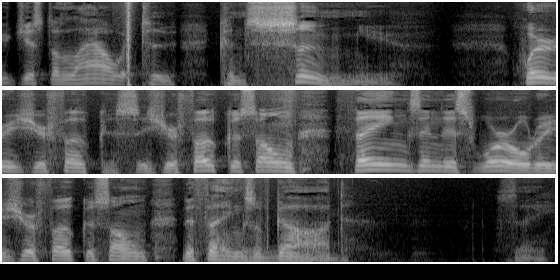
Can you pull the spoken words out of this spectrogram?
you just allow it to consume you. Where is your focus? Is your focus on things in this world or is your focus on the things of God? See?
